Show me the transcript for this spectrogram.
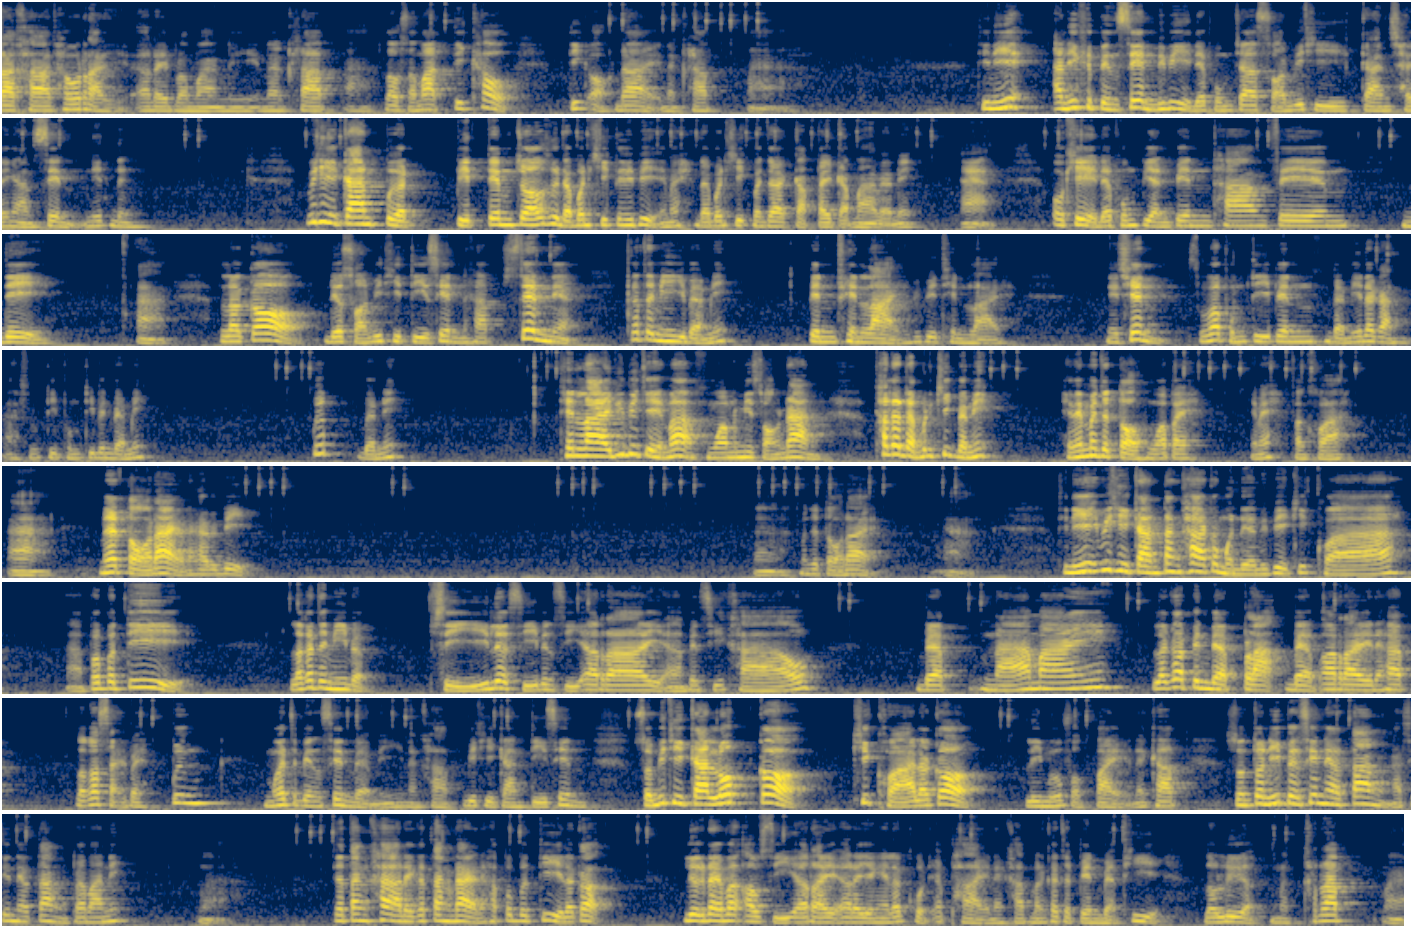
ราคาเท่าไหร่อะไรประมาณนี้นะครับเราสามารถติ๊กเข้าติ๊กออกได้นะครับทีนี้อันนี้คือเป็นเส้นพี่พี่เดี๋ยวผมจะสอนวิธีการใช้งานเส้นนิดนึง วิธีการเปิดปิดเต็มจอก็คือดับเบิลคลิกนะพี่พี่เห็นไหมดับเบิลคลิกมันจะกลับไปกลับมาแบบนี้อ่าโอเค เดี๋ยวผมเปลี่ยนเป็น time frame day อ่าแล้วก็เดี๋ยวสอนวิธีตีเส้นนะครับ เส้นเนี่ย ก็จะมีอยู่แบบนี้เป็นเทรนไลน์พี่พี่เทรนไลน์เนี่ยเช่น สมมติว่าผมตีเป็นแบบนี้แล้วกันอะสมมติผมตีเป็นแบบนี้ปึ๊บแบบนี้เทรนไลน์พี่พี่จะเห็นว่าหัวมันมี 2 ด้าน ถ้าระดับเบิลคลิกแบบนี้ เห็นไหมมันจะต่อหัวไปเห็นไหมฝั่งขวา อ่าไม่ได้ต่อได้นะครับพี่พี่อ่ามันจะต่อได้อ่าทีนี้วิธีการตั้งค่าก็เหมือนเดิมพี่พี่คลิกขวาอ่า property แล้วก็จะมีแบบ สีเลือกสีเป็นสีอะไรอ่าเป็นสีขาว แบบหนาไหมแล้วก็เป็นแบบประแบบอะไรนะครับ แล้วก็ใส่ไปปึ้งมันก็จะเป็นเส้นแบบนี้นะครับ วิธีการตีเส้น ส่วนวิธีการลบก็คลิกขวาแล้วก็ remove ออกไปนะครับ ส่วนตัวนี้เป็นเส้นแนวตั้งอะเส้นแนวตั้งประมาณนี้อ่าจะตั้งค่าอะไรก็ตั้งได้นะครับ property แล้วก็เลือกได้ว่าเอาสีอะไรอะไรยังไงแล้วกด apply นะครับ มันก็จะเป็นแบบที่เราเลือกนะครับอ่า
